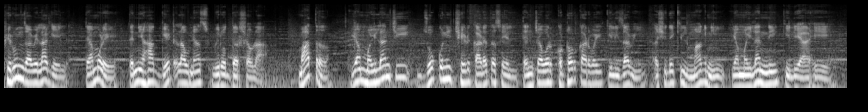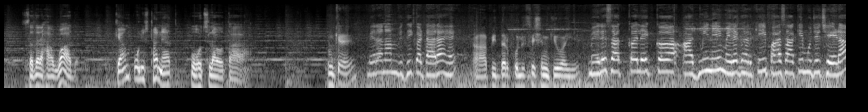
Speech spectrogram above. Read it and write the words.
फिरून जावे लागेल. त्यामुळे त्यांनी हा गेट लावण्यास विरोध दर्शवला. मात्र या महिलांची जो कोणी छेड काढत असेल त्यांच्यावर कठोर कारवाई केली जावी अशी देखील मागणी या महिलांनी केली आहे. सदर हा वाद कॅम्प पोलीस ठाण्यात पोहोचला होता. क्या है मेरा नाम विधि कटारा है। आप इधर पुलिस स्टेशन क्यों आई है? मेरे साथ कल एक आदमी ने मेरे घर के ही पास आके मुझे छेड़ा।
